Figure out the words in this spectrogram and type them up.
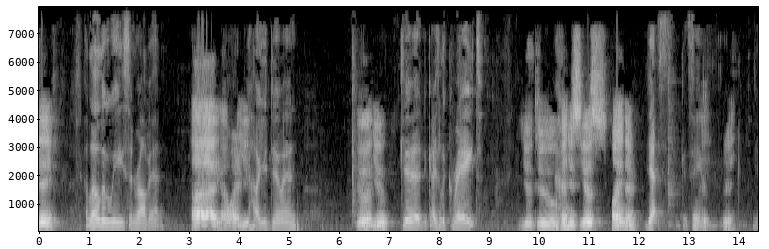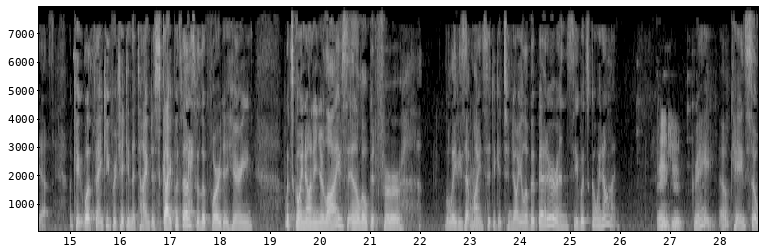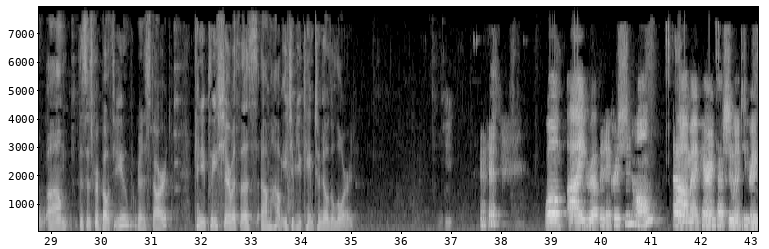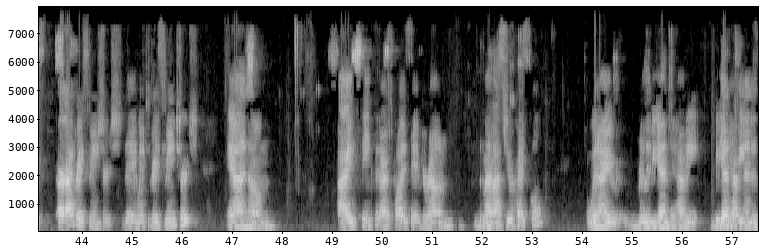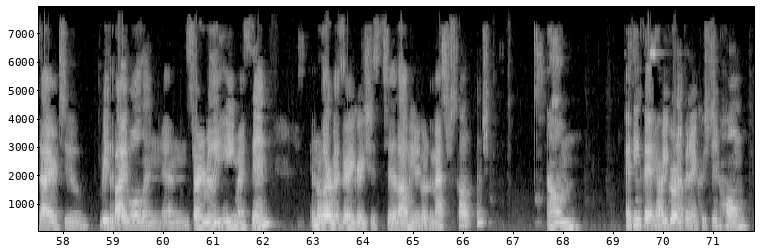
Dave. Hello, Luis and Robin. Hi, how are you? How you doing? Good, you? Good. You guys look great. You too. Can you see us fine there? Yes, you can see. Okay, great. Yes. Okay, well, thank you for taking the time to Skype with us. We look forward to hearing what's going on in your lives and a little bit for the ladies at Mindset to get to know you a little bit better and see what's going on. Thank you. Great. Okay, so um, this is for both of you. We're going to start. Can you please share with us um, how each of you came to know the Lord? Okay. well, I grew up in a Christian home. Um, my parents actually went to Grace or at Grace Community Church. They went to Grace Community Church, and um, I think that I was probably saved around my last year of high school when I really began to having began having a desire to read the Bible and and started really hating my sin. And the Lord was very gracious to allow me to go to the master's college. Um, I think that having grown up in a Christian home,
